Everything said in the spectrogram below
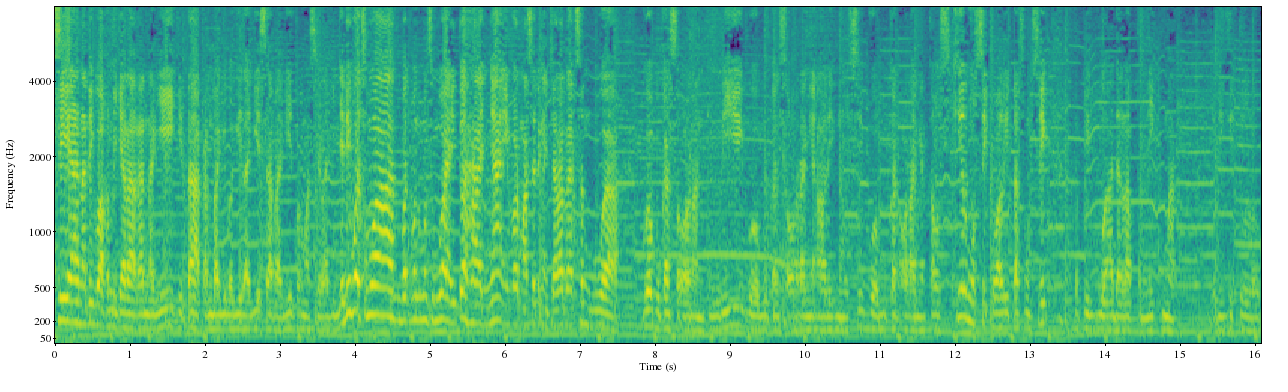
masih ya nanti gua akan bicarakan lagi. Kita akan bagi-bagi lagi saya bagi informasi lagi. Jadi buat semua buat teman-teman semua itu hanya informasi dengan cara reaction gua. Gua bukan seorang juri gua bukan seorang yang ahli musik gua bukan orang yang tahu skill musik kualitas musik tapi gua adalah penikmat. Jadi gitu loh.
